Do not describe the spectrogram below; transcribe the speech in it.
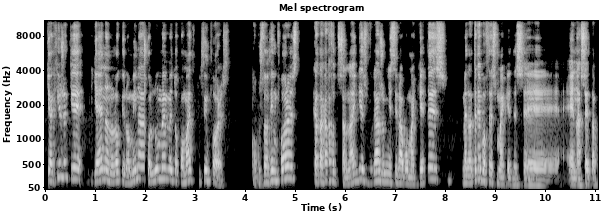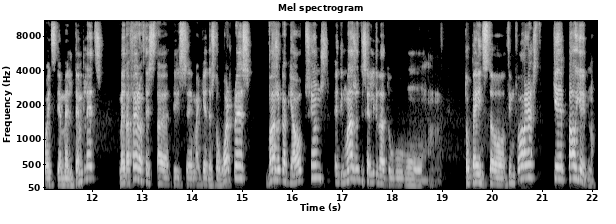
Και αρχίζω και για έναν ολόκληρο μήνα ασχολούμαι με το κομμάτι του Theme Forest. Όπου στο Theme Forest καταγράφω τις ανάγκες, βγάζω μια σειρά από μακέτες, μετατρέπω αυτές τις μακέτες σε ένα set από HTML templates, μεταφέρω αυτές τις μακέτες στο WordPress, βάζω κάποια options, ετοιμάζω τη σελίδα του το page στο Theme Forest και πάω για ύπνο.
